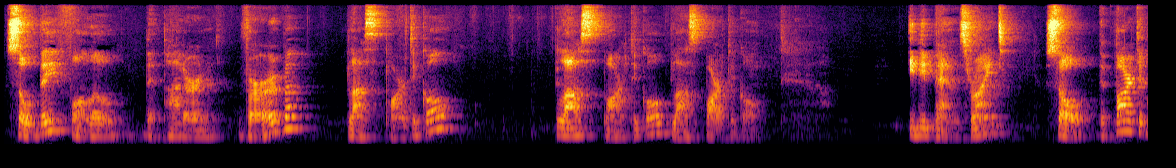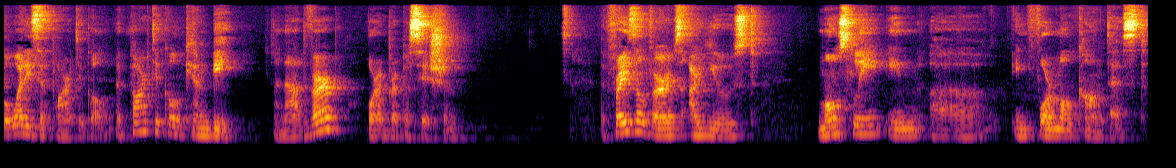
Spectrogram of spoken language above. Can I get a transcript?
So they follow the pattern verb plus particle plus particle plus particle. It depends, right? So the particle, what is a particle? A particle can be an adverb or a preposition. The phrasal verbs are used mostly in uh, informal context,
